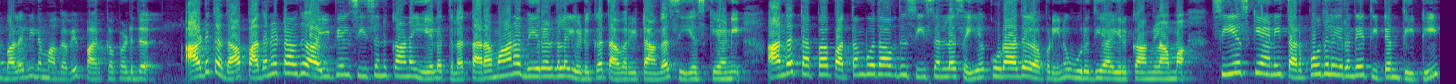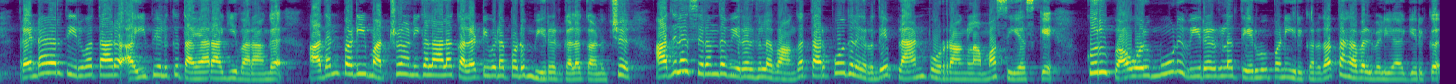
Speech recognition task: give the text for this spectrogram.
பலவீனமாகவே பார்க்கப்படுது. அடுத்ததா பதினெட்டாவது ஐபிஎல் சீசனுக்கான ஏலத்துல தரமான வீரர்களை எடுக்க தவறிட்டாங்க சிஎஸ்கே அணி. அந்த தப்ப பத்தொன்பதாவது சீசன்ல செய்யக்கூடாது அப்படின்னு உறுதியா இருக்காங்களாமா சிஎஸ்கே அணி தற்போதுல இருந்தே திட்டம் தீட்டி ரெண்டாயிரத்தி இருபத்தாறு ஐபிஎலுக்கு தயாராகி வராங்க. அதன்படி மற்ற அணிகளால கலட்டிவிடப்படும் வீரர்களை கணிச்சு அதுல சிறந்த வீரர்களை வாங்க தற்போதுல இருந்தே பிளான் போடுறாங்களாமா சிஎஸ்கே குறிப்பா ஒரு மூணு வீரர்களை தேர்வு பண்ணி இருக்கிறதா தகவல் வெளியாகி இருக்கு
